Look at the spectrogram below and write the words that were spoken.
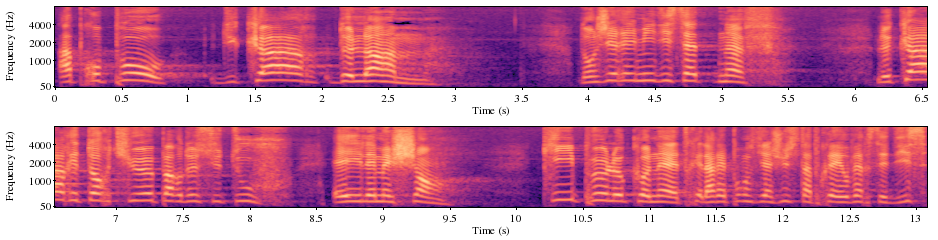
à propos du cœur de l'homme, dans Jérémie 17, 9, Le cœur est tortueux par-dessus tout, et il est méchant. Qui peut le connaître? Et la réponse vient juste après, au verset 10.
